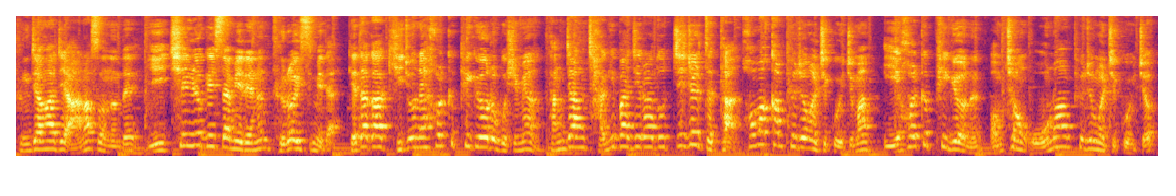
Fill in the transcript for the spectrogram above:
등장하지 않았었는데 이 76131에는 들어 있습니다. 게다가 기존 의 헐크 피규어를 보시면 당장 자기 바지라도 찢을 듯한 험악한 표정을 짓고 있지만 이 헐크 피규어는 엄청 온화한 표정을 짓고 있죠.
